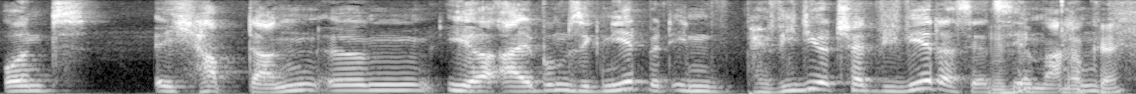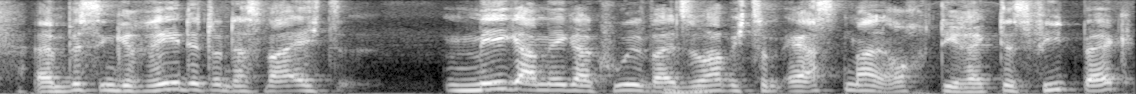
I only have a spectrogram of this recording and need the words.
und ich habe dann ähm, ihr Album signiert mit ihnen per Videochat, wie wir das jetzt mhm, hier machen, okay. äh, ein bisschen geredet und das war echt mega, mega cool, weil mhm. so habe ich zum ersten Mal auch direktes Feedback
